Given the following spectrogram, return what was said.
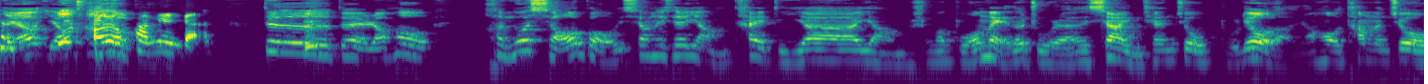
也要也要穿。好有画面感。对对对对对，然后。很多小狗，像那些养泰迪啊、养什么博美的主人，下雨天就不遛了，然后他们就，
